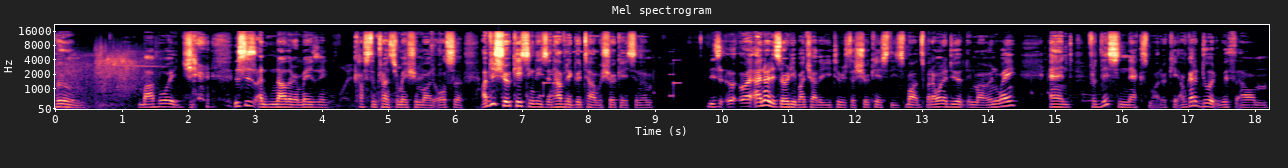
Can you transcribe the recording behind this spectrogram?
Boom. My boy, this is another amazing custom transformation mod also. I'm just showcasing these and having a good time with showcasing them. This, uh, I know there's already a bunch of other YouTubers that showcase these mods, but I want to do it in my own way. And for this next mod, okay, I've got to do it with um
